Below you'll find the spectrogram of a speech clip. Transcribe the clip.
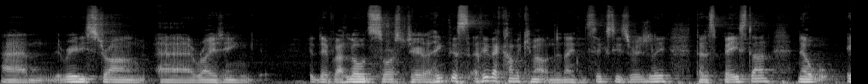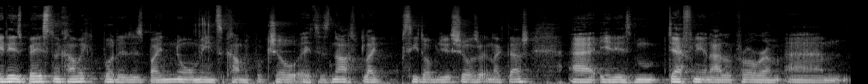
Um, really strong uh, writing they've got loads of source material. I think this I think that comic came out in the 1960s originally that it's based on. Now it is based on a comic, but it is by no means a comic book show. It is not like CW shows or anything like that. Uh, it is definitely an adult program. Um,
